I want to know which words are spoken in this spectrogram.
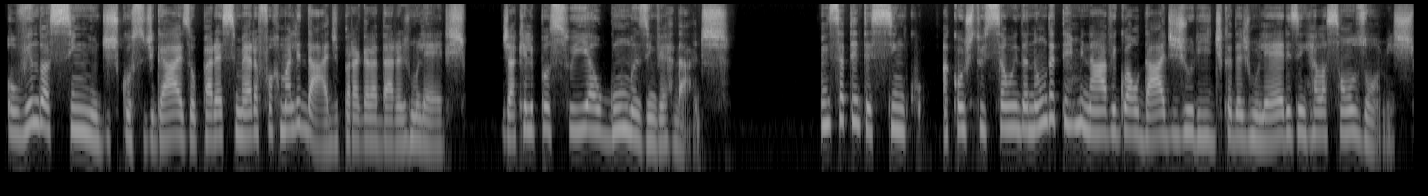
Ouvindo assim o discurso de Geisel parece mera formalidade para agradar as mulheres, já que ele possuía algumas inverdades. Em 75, a Constituição ainda não determinava igualdade jurídica das mulheres em relação aos homens.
